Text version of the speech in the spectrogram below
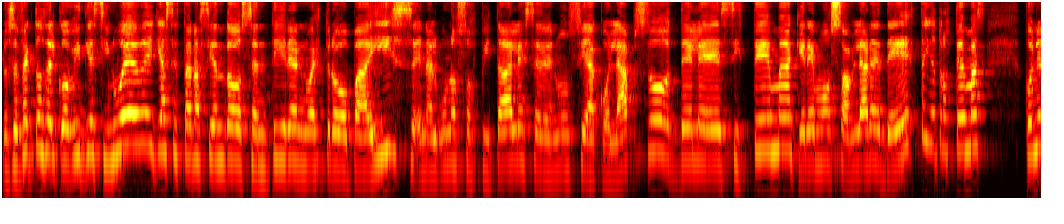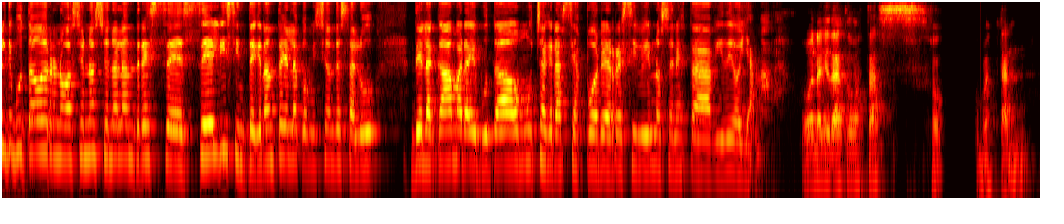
Los efectos del COVID-19 ya se están haciendo sentir en nuestro país. En algunos hospitales se denuncia colapso del eh, sistema. Queremos hablar de este y otros temas con el diputado de Renovación Nacional Andrés eh, Celis, integrante de la Comisión de Salud de la Cámara. Diputado, muchas gracias por eh, recibirnos en esta videollamada. Hola, ¿qué tal? ¿Cómo estás? ¿Cómo están?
